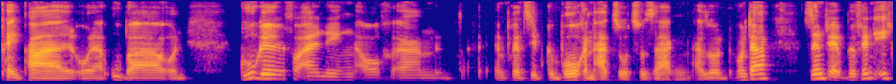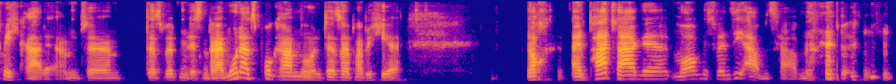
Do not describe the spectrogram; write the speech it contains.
PayPal oder Uber und Google vor allen Dingen auch ähm, im Prinzip geboren hat, sozusagen. Also und da sind wir, befinde ich mich gerade. Und äh, das wird, ist ein Drei-Monats-Programm und deshalb habe ich hier noch ein paar Tage morgens, wenn Sie abends haben.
